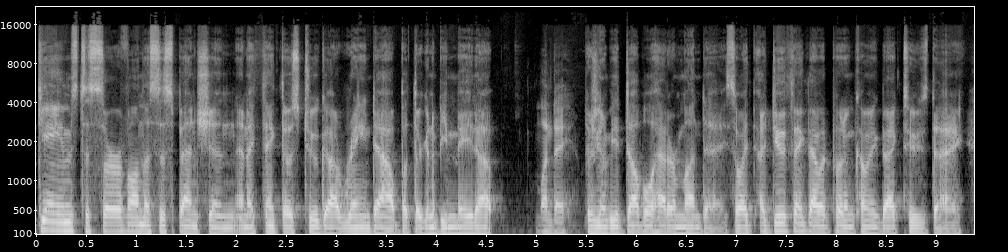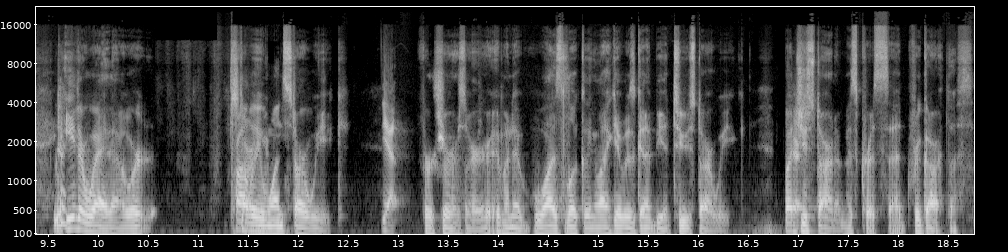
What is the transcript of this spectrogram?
games to serve on the suspension, and I think those two got rained out, but they're going to be made up Monday. There's going to be a doubleheader Monday, so I, I do think that would put him coming back Tuesday. Either way, though, we're probably a one star week. Yeah, for sure, sir. When it was looking like it was going to be a two star week. But you start him, as Chris said, regardless.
